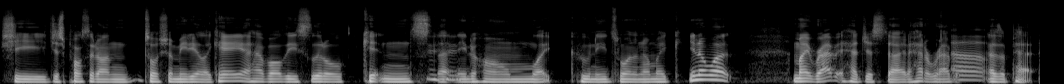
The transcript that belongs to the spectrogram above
she just posted on social media like hey i have all these little kittens that Mhm. need a home like who needs one and i'm like you know what my rabbit had just died i had a rabbit Oh. as a pet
